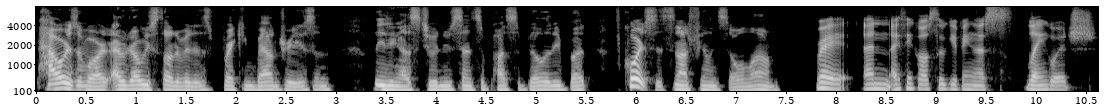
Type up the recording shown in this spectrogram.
powers of art, I would always thought of it as breaking boundaries and leading us to a new sense of possibility. But of course, it's not feeling so alone. Right. And I think also giving us language,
